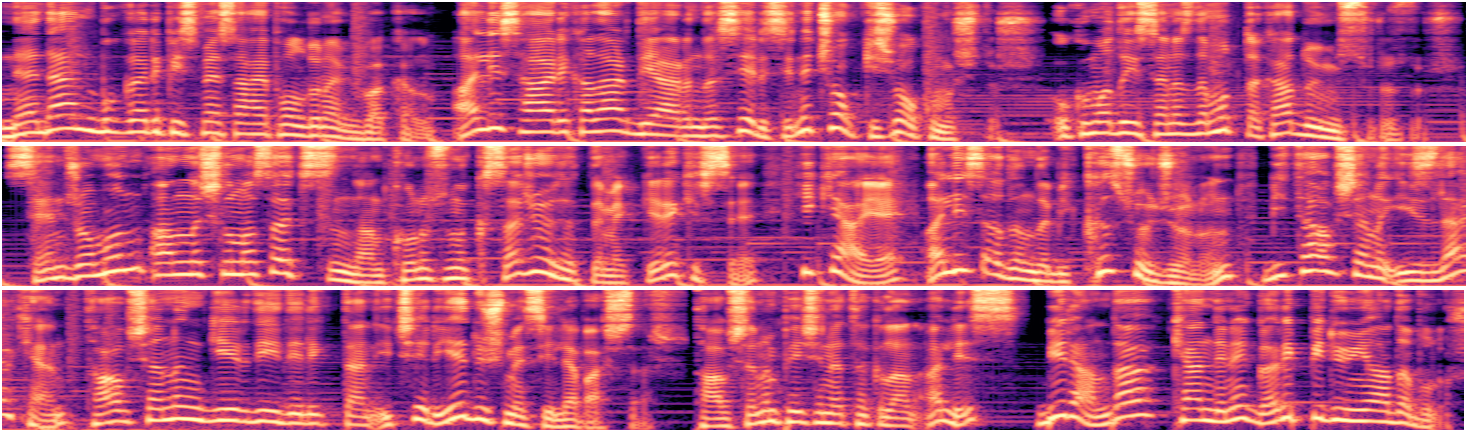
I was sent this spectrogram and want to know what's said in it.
neden bu garip isme sahip olduğuna bir bakalım. Alice Harikalar Diyarında serisini çok kişi okumuştur. Okumadıysanız da mutlaka duymuşsunuzdur. Sendromun anlaşılması açısından konusunu kısaca özetlemek gerekirse hikaye Alice adında bir kız çocuğunun bir tavşanı izlerken tavşanın girdiği delikten içeriye düşmesiyle başlar. Tavşanın peşine takılan Alice bir anda kendini garip bir dünyada bulur.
